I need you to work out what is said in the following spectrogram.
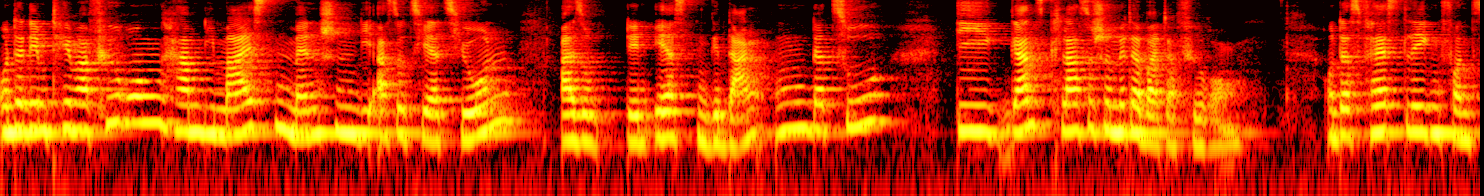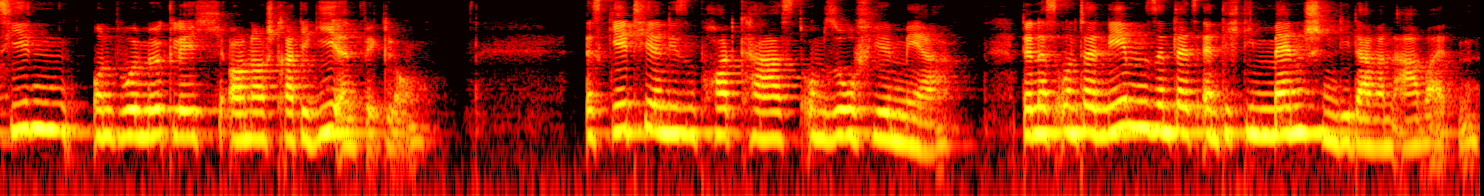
Unter dem Thema Führung haben die meisten Menschen die Assoziation, also den ersten Gedanken dazu, die ganz klassische Mitarbeiterführung und das Festlegen von Zielen und womöglich auch noch Strategieentwicklung. Es geht hier in diesem Podcast um so viel mehr. Denn das Unternehmen sind letztendlich die Menschen, die darin arbeiten.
